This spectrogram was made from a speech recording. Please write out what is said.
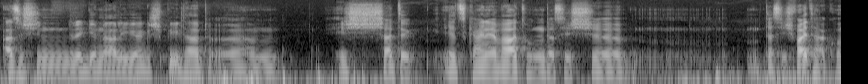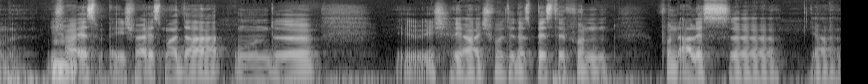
als ich in der Regionalliga gespielt habe, ähm, ich hatte jetzt keine Erwartungen, dass ich, äh, dass ich weiterkomme. Ich Mhm. war erst, ich war erst mal da und äh, ich, ja, ich wollte das Beste von, von alles äh, ja,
